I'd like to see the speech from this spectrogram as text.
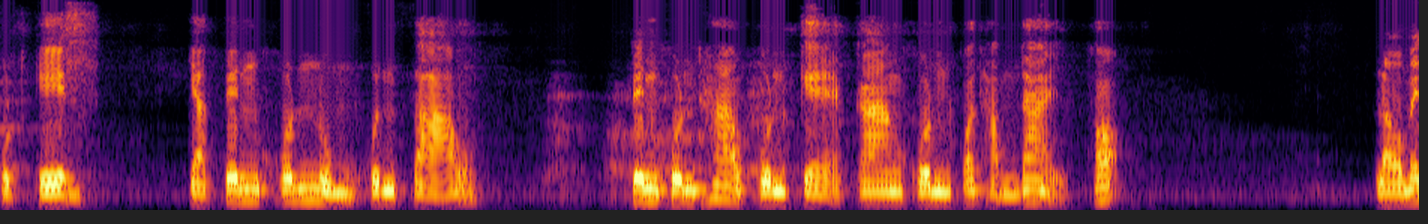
กฎเกณฑ์ จะเป็นคนหนุ่มคนสาว เป็นคนเฒ่าคนแก่กลางคนก็ทำได้ เพราะ เราไม่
